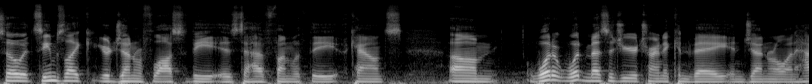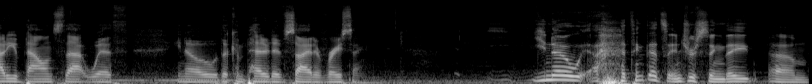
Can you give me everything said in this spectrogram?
So it seems like your general philosophy is to have fun with the accounts. Um, what what message are you trying to convey in general, and how do you balance that with, you know, the competitive side of racing? You know, I think that's interesting. They um,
